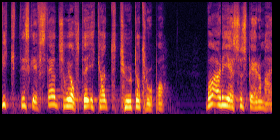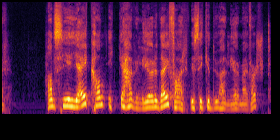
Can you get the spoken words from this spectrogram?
viktig skriftsted som vi ofte ikke har turt å tro på. Hva er det Jesus ber om her? Han sier, 'Jeg kan ikke herliggjøre deg, far, hvis ikke du herliggjør meg først'.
